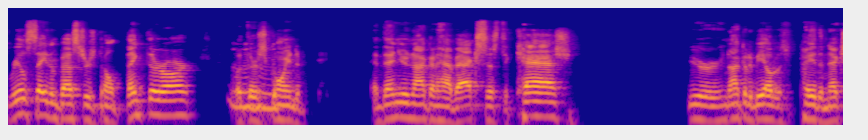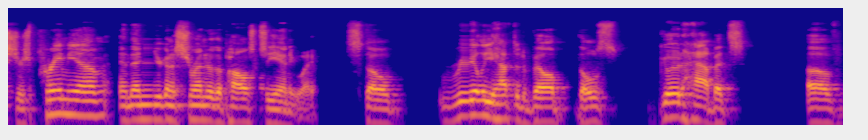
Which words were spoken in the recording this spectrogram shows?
Real estate investors don't think there are, but mm-hmm. there's going to be. And then you're not going to have access to cash. You're not going to be able to pay the next year's premium, and then you're going to surrender the policy anyway. So, really, you have to develop those good habits of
